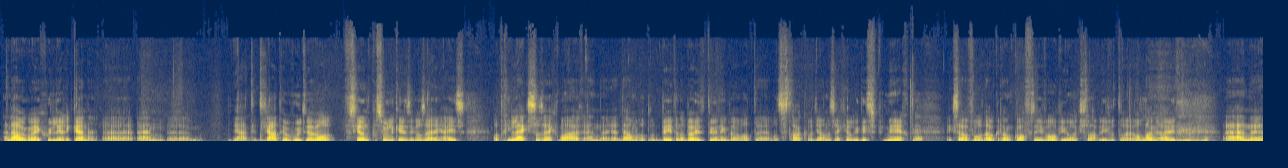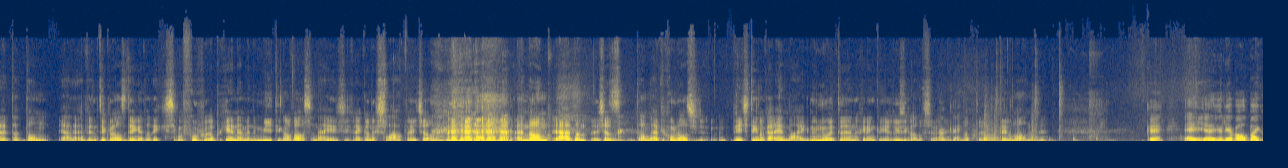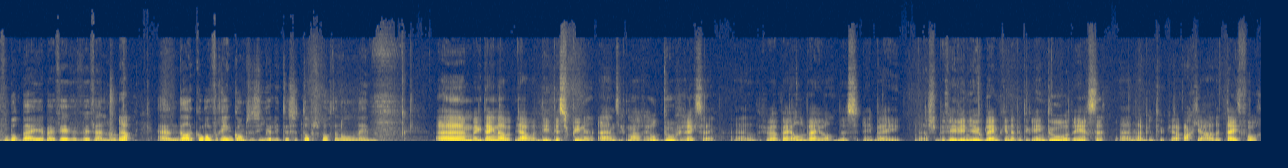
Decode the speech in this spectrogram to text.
En daar heb ik hem goed leren kennen. en um, ja, het, gaat heel goed. We hebben wel verschillende persoonlijkheden, zoals ik al zei. Hij is wat relaxter, zeg maar. En uh, ja, daarom wat, wat, beter naar buiten toe. En ik ben wat, uh, wat strak, wat Janne zegt, heel gedisciplineerd. Ja. Ik zou bijvoorbeeld elke dag een kwart even op, joh. Ik slaap liever wat langer uit. en uh, dat, dan, ja, dan heb je natuurlijk wel eens dingen dat ik zeg maar, vroeg wil beginnen met een meeting alvast. En hij zegt, ik wil nog slapen, weet je wel. en dan, ja, dan, je, dan heb je gewoon wel eens een beetje tegen elkaar in. Maar ik nog nooit, nog geen enkele ruzie gehad of zo. Okay. Dat, dat helemaal niet, Oké. Hey, jullie hebben allebei gevoetbald bij, bij VVV Venlo. Ja. En welke overeenkomsten zien jullie tussen topsport en ondernemen? Um, ik denk dat ja, die discipline en zeg maar heel doelgericht zijn. Uh, dat hebben bij allebei wel. Dus eh, bij, als je bij VV in de jeugdopleiding begint, heb je natuurlijk één doel, het eerste. Uh, Daar heb je natuurlijk ja, acht jaar de tijd voor.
